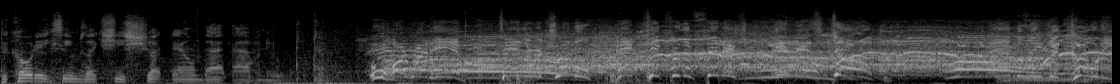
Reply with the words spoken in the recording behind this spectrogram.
Ducote seems like she shut down that avenue. Ooh, hard right hand. Taylor in trouble. Head kick for the finish. It is done. Emily Ducote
